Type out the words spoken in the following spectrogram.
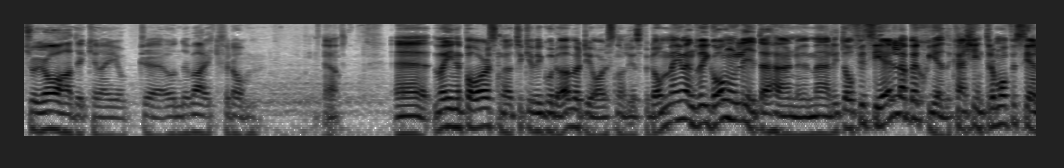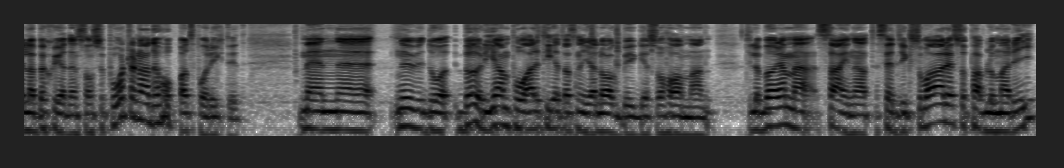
tror jag, hade kunnat gjort eh, underverk för dem. Ja. Eh, var inne på Arsenal, jag tycker vi går över till Arsenal just för de är ju ändå igång lite här nu med lite officiella besked. Kanske inte de officiella beskeden som supporterna hade hoppats på riktigt. Men eh, nu då början på Artetas nya lagbygge så har man till att börja med signat Cedric Suarez och Pablo Mari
